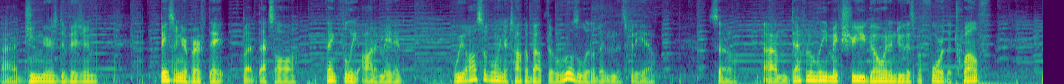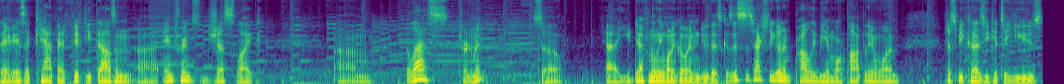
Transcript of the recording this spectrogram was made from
uh, Juniors division based on your birth date, but that's all thankfully automated. We're also going to talk about the rules a little bit in this video. So um, definitely make sure you go in and do this before the 12th. There is a cap at 50,000 uh, entrants, just like um, the last tournament. So uh, you definitely want to go in and do this because this is actually going to probably be a more popular one just because you get to use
